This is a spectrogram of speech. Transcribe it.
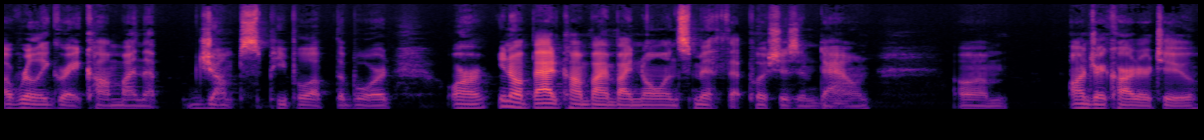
a really great combine that jumps people up the board or, you know, a bad combine by Nolan Smith that pushes him down. Um, Andre Carter, too.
